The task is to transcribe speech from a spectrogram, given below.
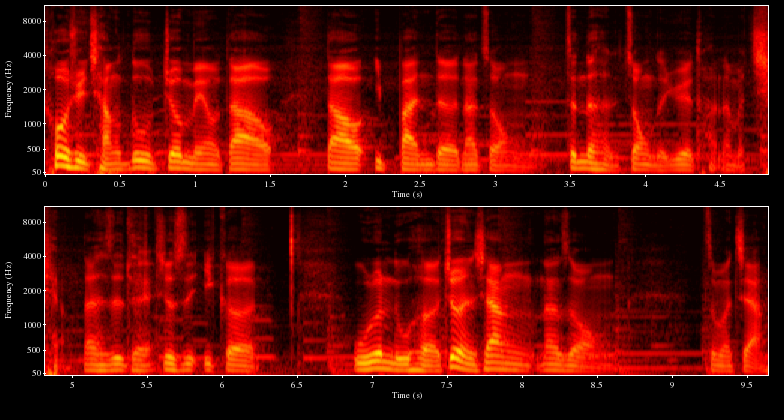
或许强度就没有到到一般的那种真的很重的乐团那么强，但是就是一个无论如何就很像那种怎么讲？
